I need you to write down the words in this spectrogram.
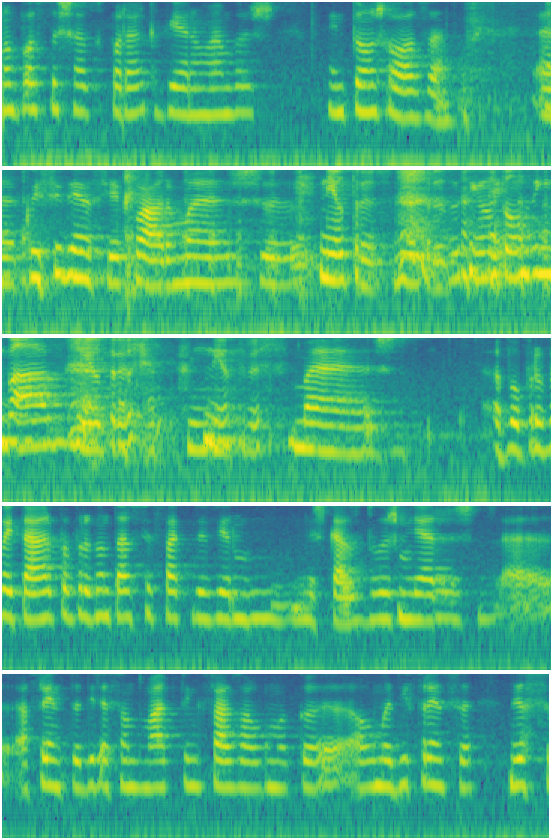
Não posso deixar de reparar que vieram ambas em tons rosa. Uh, coincidência, claro, mas. Uh, neutras, neutras, assim, um tomzinho base, neutras. Sim, neutras. Mas vou aproveitar para perguntar se o facto de haver, neste caso, duas mulheres à, à frente da direção de marketing faz alguma, alguma diferença nesse,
